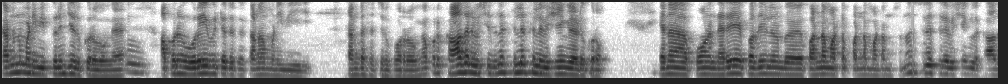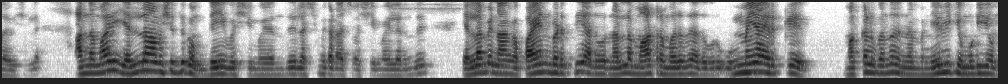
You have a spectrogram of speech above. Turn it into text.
கணவன் மனைவி பிரிஞ்சு இருக்கிறவங்க ம். அப்புறம் ஒரே வீட்டில் இருக்க கணவன் மனைவி சண்டை சச்சரவு போடுறவங்க அப்புறம் காதல் விஷயத்துல சில சில விஷயங்கள் எடுக்கிறோம். ஏன்னா போன நிறைய பதவியில் நம்ம பண்ண மாட்டோம் பண்ண மாட்டோம்னு சொன்னா சில சில விஷயங்கள் காதல் விஷயங்கள் அந்த மாதிரி எல்லா விஷயத்துக்கும் தெய்வ விஷயமையில இருந்து லட்சுமி கடாட்சி விஷயமையில இருந்து எல்லாமே நாங்க பயன்படுத்தி அது ஒரு நல்ல மாற்றம் வருது அது ஒரு உண்மையா இருக்கு. மக்களுக்கு வந்து அதை நம்ம நிரூபிக்க முடியும்.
